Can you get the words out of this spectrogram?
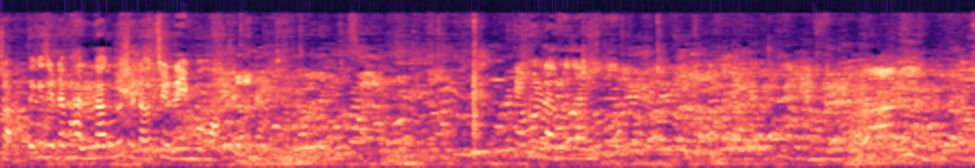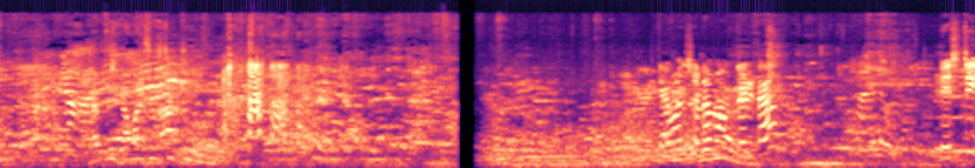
সব থেকে যেটা ভালো লাগল সেটা হচ্ছে রেইনবো মকটেলটা কেমন লাগল জানো? কেমন শোনা মকটেলটা টেস্টি?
